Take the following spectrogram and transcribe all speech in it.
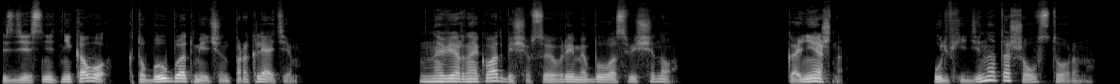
Здесь нет никого, кто был бы отмечен проклятием». «Наверное, кладбище в свое время было освящено». «Конечно, Ульфхедин отошел в сторону.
